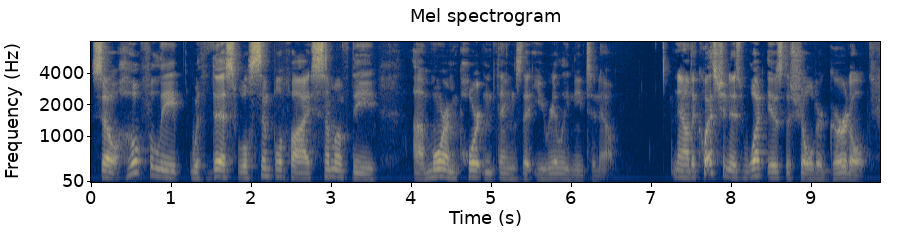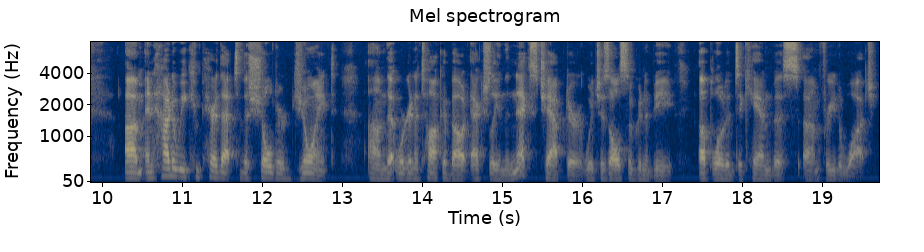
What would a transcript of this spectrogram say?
So hopefully with this we'll simplify some of the uh, more important things that you really need to know. Now the question is what is the shoulder girdle? Um, and how do we compare that to the shoulder joint um, that we're going to talk about actually in the next chapter, which is also going to be uploaded to Canvas um, for you to watch.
